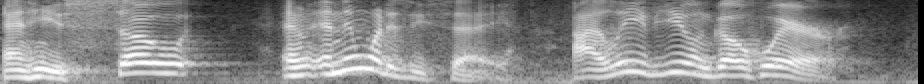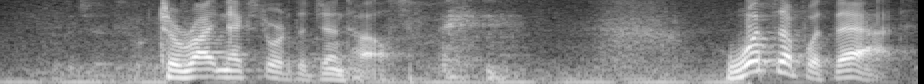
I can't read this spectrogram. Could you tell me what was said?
And he's so, and, and then what does he say? I leave you and go where? To right next door to the Gentiles. What's up with that?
